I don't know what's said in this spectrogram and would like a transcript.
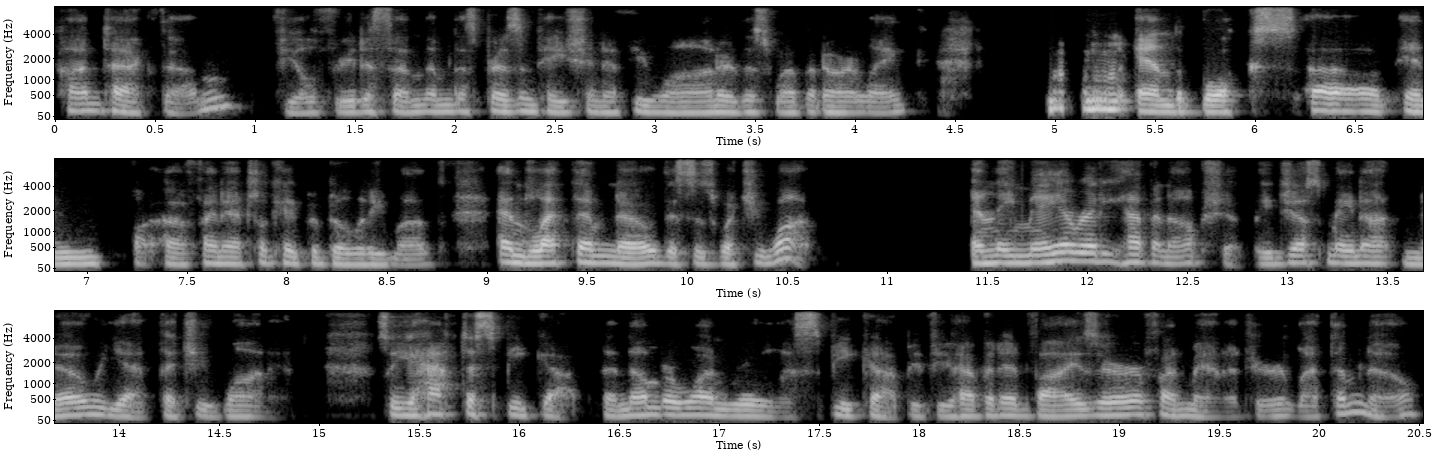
contact them. Feel free to send them this presentation if you want or this webinar link and the books uh, in uh, Financial Capability Month and let them know this is what you want. And they may already have an option. They just may not know yet that you want it. So you have to speak up. The number one rule is speak up. If you have an advisor or fund manager, let them know,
